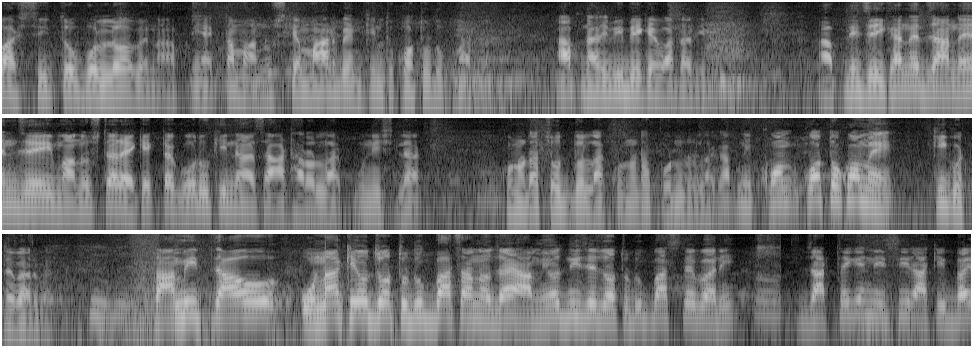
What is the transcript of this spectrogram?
পারছি তো বললে হবে না। আপনি একটা মানুষকে মারবেন কিন্তু কতটুক মারবেন? আপনারই বিবেকে বাধা দিবেন আপনি যেখানে জানেন যে এই মানুষটার এক একটা গরু কিনা আছে আঠারো লাখ উনিশ লাখ কোনোটা চোদ্দ লাখ কোনোটা পনেরো লাখ। আপনি কম কত কমে কি করতে পারবেন? তা আমি তাও ওনাকেও যতটুক বাঁচানো যায় আমিও নিজে যতটুক বাঁচতে পারি। যার থেকে নিছি রাকিব ভাই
